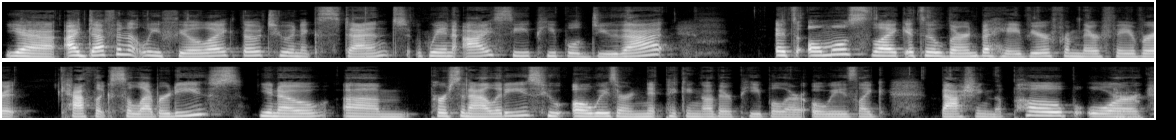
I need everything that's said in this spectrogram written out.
Yeah, I definitely feel like, though, to an extent, when I see people do that, it's almost like it's a learned behavior from their favorite Catholic celebrities, you know, um, personalities who always are nitpicking other people, are always like bashing the Pope or yeah.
